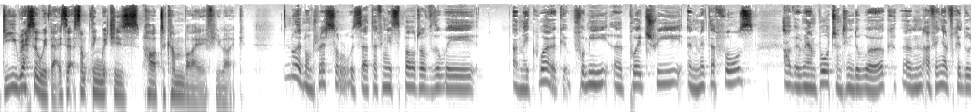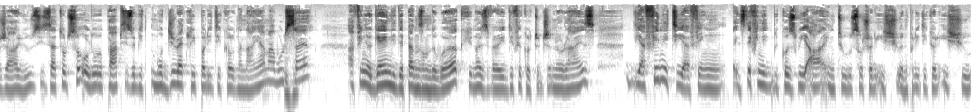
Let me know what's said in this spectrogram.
do you wrestle with that? Is that something which is hard to come by, if you like? No, I don't wrestle with that. I think it's part of the way I make work. For me, uh, poetry and metaphors are very important in the work. And I think Alfredo Jaar uses that also, although perhaps he's a bit more directly political than I am, I would mm-hmm. say. I think again, it depends on the work. You know, it's very difficult to generalize. The affinity, I think, it's definitely because we are into social issue and political issue,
